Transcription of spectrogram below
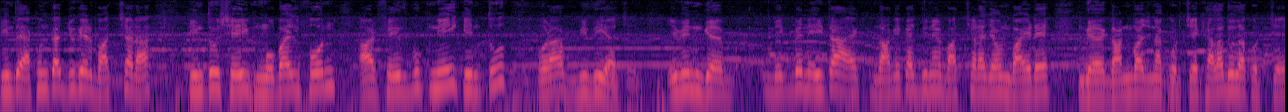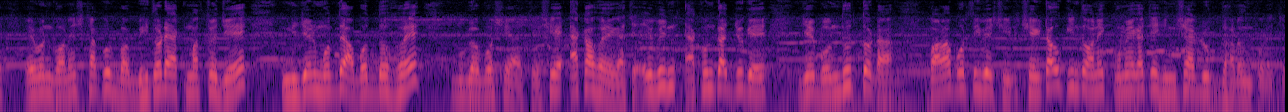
কিন্তু এখনকার যুগের বাচ্চারা কিন্তু সেই মোবাইল ফোন আর ফেসবুক নিয়েই কিন্তু ওরা বিজি আছে। ইভিন দেখবেন এইটা এক- আগেকার দিনের বাচ্চারা যেমন বাইরে গান বাজনা করছে, খেলাধুলা করছে, এবং গণেশ ঠাকুর ভিতরে একমাত্র যে নিজের মধ্যে আবদ্ধ হয়ে বসে আছে, সে একা হয়ে গেছে। ইভিন এখনকার যুগে যে বন্ধুত্বটা পাড়া প্রতিবেশীর, সেইটাও কিন্তু অনেক কমে গেছে, হিংসার রূপ ধারণ করেছে।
